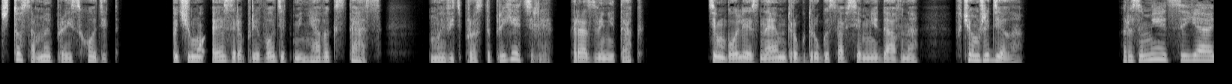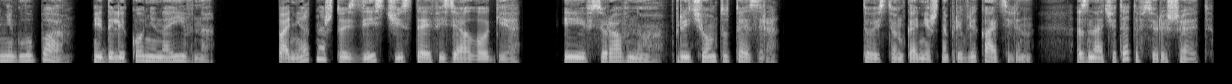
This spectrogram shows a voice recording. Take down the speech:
Что со мной происходит? Почему Эзра приводит меня в экстаз? Мы ведь просто приятели, разве не так? Тем более знаем друг друга совсем недавно. В чем же дело? Разумеется, я не глупа и далеко не наивна. Понятно, что здесь чистая физиология, и все равно, при чем тут Эзра? То есть он, конечно, привлекателен. Значит, это все решает.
